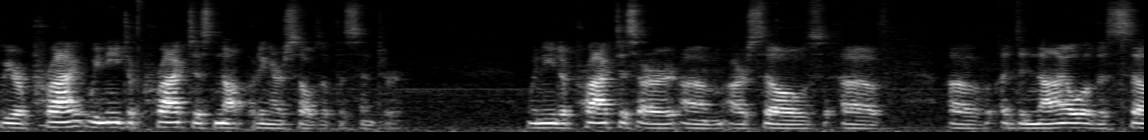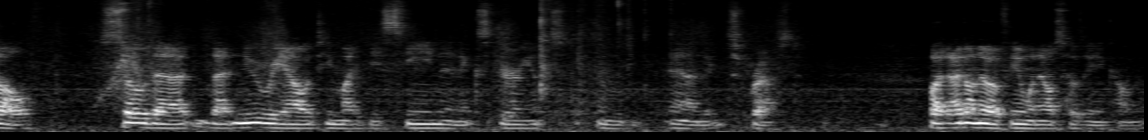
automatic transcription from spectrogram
We are pra- we need to practice not putting ourselves at the center. We need to practice our um, ourselves of of a denial of the self, so that that new reality might be seen and experienced and and expressed. But I don't know if anyone else has any comments.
